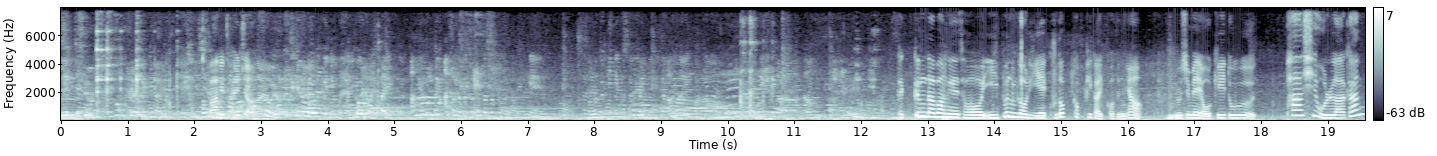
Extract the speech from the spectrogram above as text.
음, 많이 달지 않아요. 백금다방에서 2분 거리에 굿업커피가 있거든요. 요즘에 여기도 팥이 올라간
